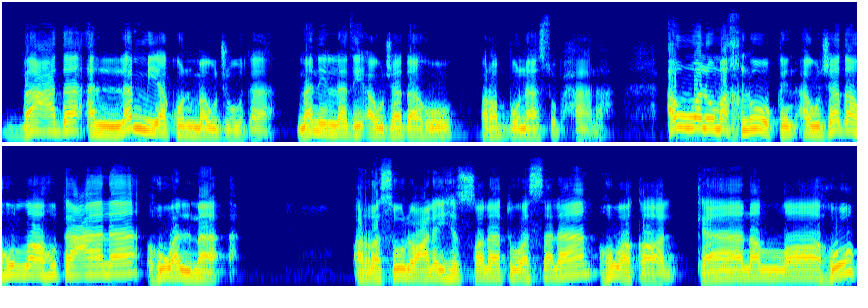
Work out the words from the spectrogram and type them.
بعد أن لم يكن موجودا. من الذي أوجده؟ ربنا سبحانه. أول مخلوق أوجده الله تعالى هو الماء. الرسول عليه الصلاة والسلام هو قال كان الله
